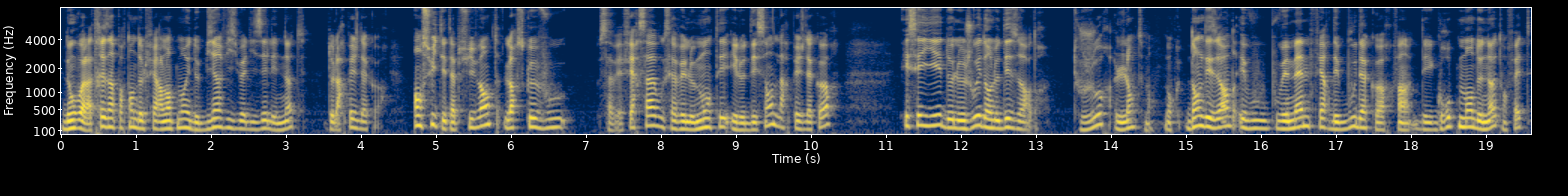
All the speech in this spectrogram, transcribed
Donc voilà, très important de le faire lentement et de bien visualiser les notes de l'arpège d'accord. Ensuite, étape suivante, lorsque vous savez faire ça, vous savez le monter et le descendre, l'arpège d'accord, essayez de le jouer dans le désordre, toujours lentement. Donc dans le désordre, et vous pouvez même faire des bouts d'accords, enfin des groupements de notes en fait,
